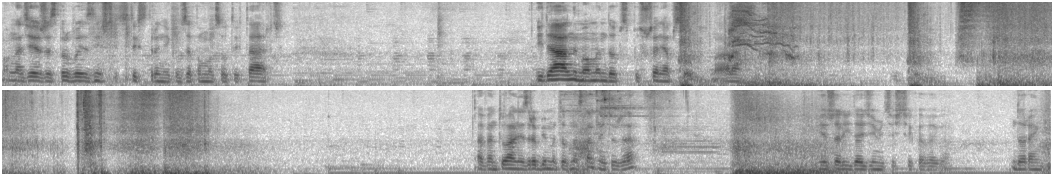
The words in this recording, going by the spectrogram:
Mam nadzieję, że spróbuję zniszczyć tych stronników za pomocą tych tarcz. Idealny moment do spuszczenia psów, no ale... Ewentualnie zrobimy to w następnej turze. Jeżeli dojdzie mi coś ciekawego do ręki.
